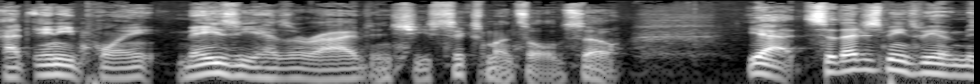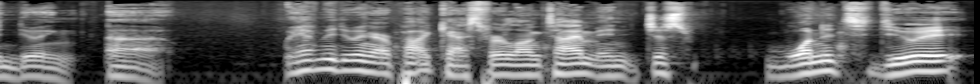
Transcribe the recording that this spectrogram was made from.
at any point, Maisie has arrived and she's six months old. So, yeah, so that just means we haven't been doing uh, we haven't been doing our podcast for a long time, and just wanted to do it.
